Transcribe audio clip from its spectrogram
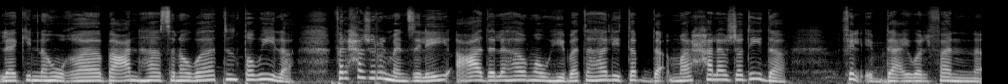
لكنه غاب عنها سنوات طويلة. فالحجر المنزلي عاد لها موهبتها لتبدأ مرحلة جديدة في الإبداع والفن.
